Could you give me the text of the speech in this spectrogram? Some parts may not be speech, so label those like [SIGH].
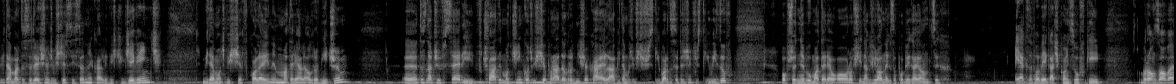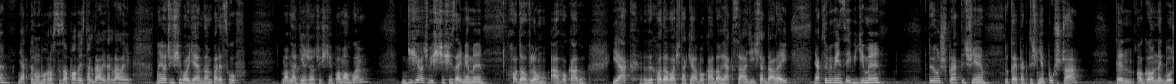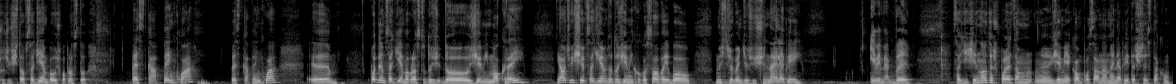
Witam bardzo serdecznie, oczywiście z tej strony Kali 209. Witam oczywiście w kolejnym materiale ogrodniczym. E, to znaczy w serii, w czwartym odcinku oczywiście porady ogrodnicze KLA. Witam oczywiście wszystkich bardzo serdecznie, wszystkich widzów. Poprzednio był materiał o roślinach zielonych zapobiegających jak zapobiegać końcówki brązowe, jak temu po prostu zapobiec, tak dalej, tak dalej. No i oczywiście powiedziałem tam parę słów. Mam nadzieję, że oczywiście pomogłem. Dzisiaj oczywiście się zajmiemy hodowlą awokado. Jak wyhodować takie awokado, jak sadzić, tak dalej. Jak tu mniej więcej widzimy, tu już praktycznie, tutaj praktycznie puszcza ten ogonek, bo już oczywiście to wsadziłem, bo już po prostu pestka pękła. Pestka pękła. Potem wsadziłem po prostu do, do ziemi mokrej. Ja oczywiście wsadziłem to do ziemi kokosowej, bo myślę, że będzie oczywiście najlepiej. Nie wiem jak wy sadzicie. No też polecam y, ziemię komposana. Najlepiej też jest taką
